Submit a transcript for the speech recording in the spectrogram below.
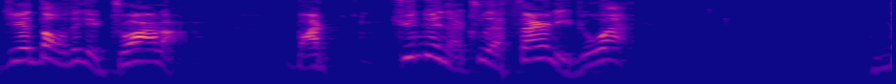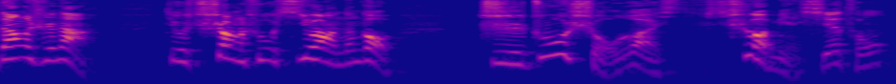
这些盗贼给抓了，把军队呢住在三十里之外。当时呢，就上书希望能够止诛首恶，赦免胁从。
